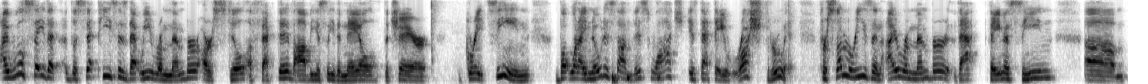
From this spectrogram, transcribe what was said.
I will say that the set pieces that we remember are still effective. Obviously, the nail, the chair, great scene. But what I noticed on this watch is that they rush through it. For some reason, I remember that famous scene um,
